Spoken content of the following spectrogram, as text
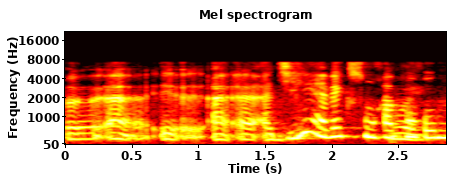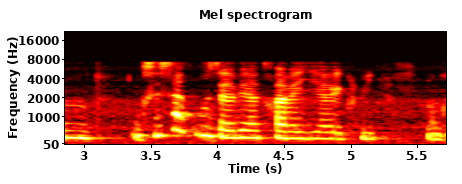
a, a, dealé avec son rapport au monde. Donc c'est ça que vous avez à travailler avec lui. Donc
